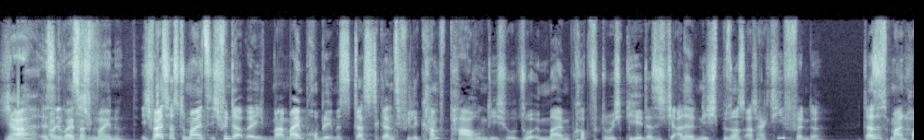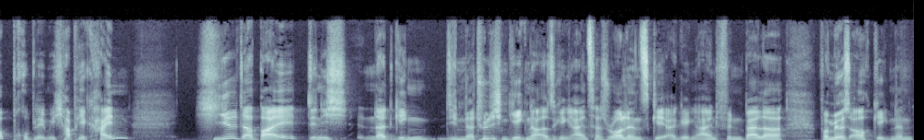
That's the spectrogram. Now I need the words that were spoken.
ja, also, aber du weißt, ich, was ich meine. Ich weiß, was du meinst. Ich finde aber, ich, mein Problem ist, dass ganz viele Kampfpaarungen, die ich so in meinem Kopf durchgehe, dass ich die alle nicht besonders attraktiv finde. Das ist mein Hauptproblem. Ich habe hier keinen Heal dabei, den ich gegen die natürlichen Gegner, also gegen einen Seth Rollins, gegen einen Finn Balor, von mir ist auch gegen einen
